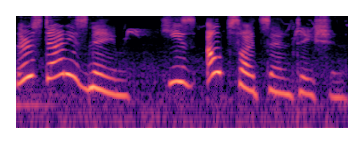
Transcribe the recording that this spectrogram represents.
There's Daddy's name. He's outside sanitation.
